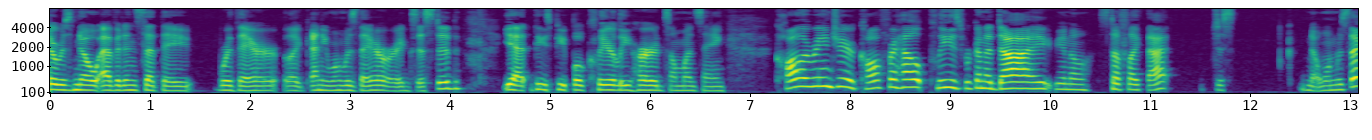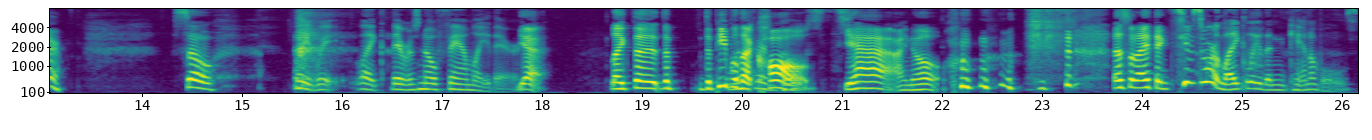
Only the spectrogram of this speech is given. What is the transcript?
there was no evidence that they were there like anyone was there or existed yet these people clearly heard someone saying call a ranger call for help please we're gonna die you know stuff like that just no one was there so Wait, wait. Like there was no family there. yeah like the the the people What that called ghosts? yeah i know that's what i think Seems more likely than cannibals.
